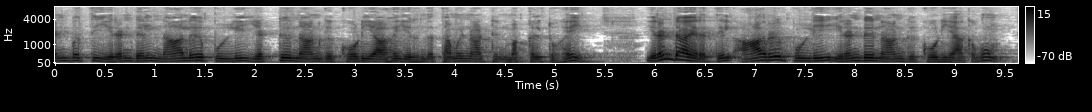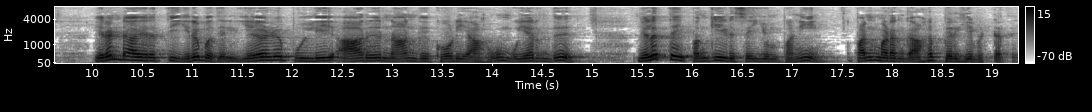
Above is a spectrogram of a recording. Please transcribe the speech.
எண்பத்தி இரண்டில் நாலு புள்ளி எட்டு நான்கு கோடியாக இருந்த தமிழ்நாட்டின் மக்கள் தொகை இரண்டாயிரத்தில் ஆறு புள்ளி இரண்டு நான்கு கோடியாகவும் இரண்டாயிரத்தி இருபதில் ஏழு புள்ளி ஆறு நான்கு கோடியாகவும் உயர்ந்து நிலத்தை பங்கீடு செய்யும் பணி பன்மடங்காக பெருகிவிட்டது.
